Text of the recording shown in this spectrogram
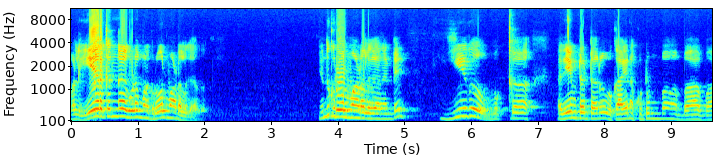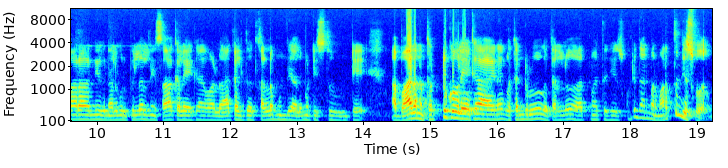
వాళ్ళు ఏ రకంగా కూడా మనకు రోల్ మోడల్ కాదు. ఎందుకు రోల్ మోడల్ కాదంటే ఏదో ఒక్క అదేమిటంటారు? ఒక ఆయన కుటుంబ బా భారాన్ని నలుగురు పిల్లల్ని సాకలేక వాళ్ళు ఆకలితో కళ్ళ ముందే అలమటిస్తూ ఉంటే ఆ బాధను తట్టుకోలేక ఆయన ఒక తండ్రో ఒక తల్లో ఆత్మహత్య చేసుకుంటే దాన్ని మనం అర్థం చేసుకోవాలి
